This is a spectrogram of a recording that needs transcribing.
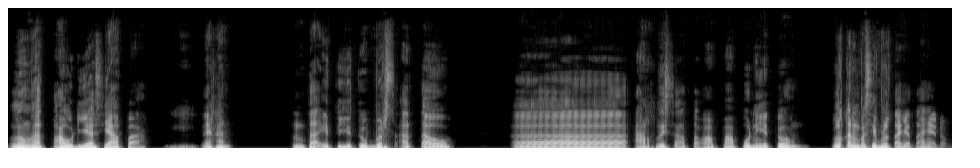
lo nggak tahu dia siapa ya kan? Entah itu youtubers atau uh, artis atau apa pun itu lo kan pasti bertanya-tanya dong.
